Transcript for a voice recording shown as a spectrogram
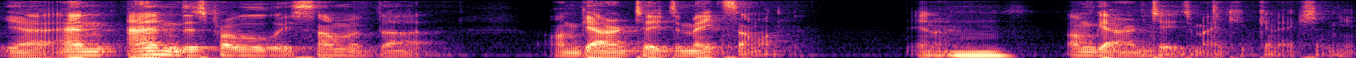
Yeah, and and there's probably some of that. I'm guaranteed to meet someone. You know, Mm. I'm guaranteed to make a connection here.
